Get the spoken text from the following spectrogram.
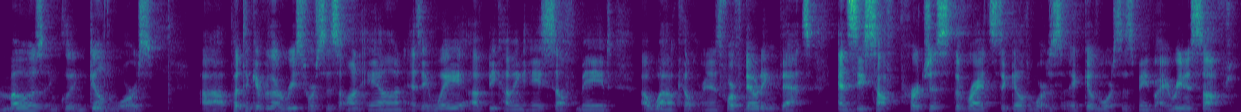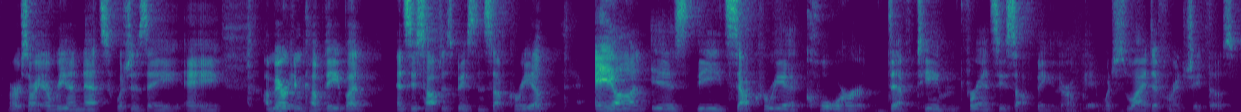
MMOs, including Guild Wars, uh, put together their resources on Aion as a way of becoming a self-made uh, WoW killer. And it's worth noting that NCSoft purchased the rights to Guild Wars. Uh, Guild Wars is made by ArenaSoft, or sorry, ArenaNet, which is a, a American company, but NCSoft is based in South Korea. Aion is the South Korea core dev team for NCSoft being their own game, which is why I differentiate those.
